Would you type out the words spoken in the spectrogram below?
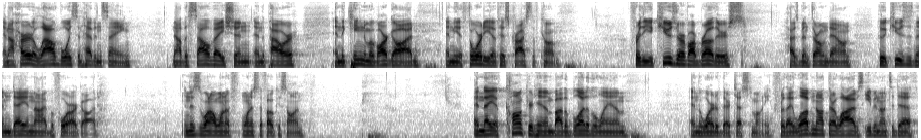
And I heard a loud voice in heaven saying, Now the salvation and the power and the kingdom of our God and the authority of his Christ have come. For the accuser of our brothers has been thrown down, who accuses them day and night before our God. And this is what I want, to, want us to focus on. And they have conquered him by the blood of the Lamb and the word of their testimony. For they love not their lives even unto death.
